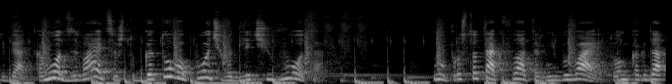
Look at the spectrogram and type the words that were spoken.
ребят, кому отзывается, что готова почва для чего-то. Ну, просто так Flutter не бывает. Он, когда,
